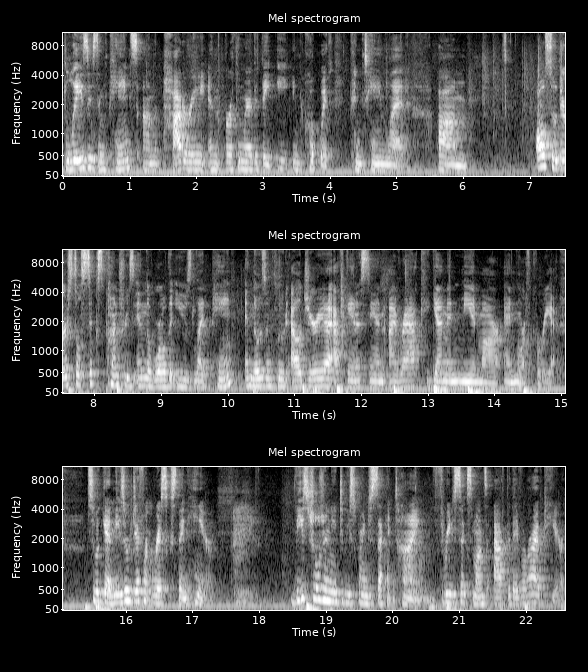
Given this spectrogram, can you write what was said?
glazes and paints on the pottery and earthenware that they eat and cook with contain lead. Um, also, there are still six countries in the world that use lead paint, and those include Algeria, Afghanistan, Iraq, Yemen, Myanmar, and North Korea. So, again, these are different risks than here. These children need to be screened a second time, three to six months after they've arrived here.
